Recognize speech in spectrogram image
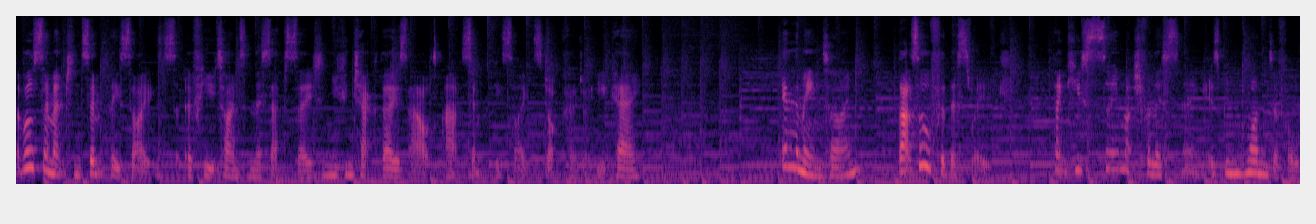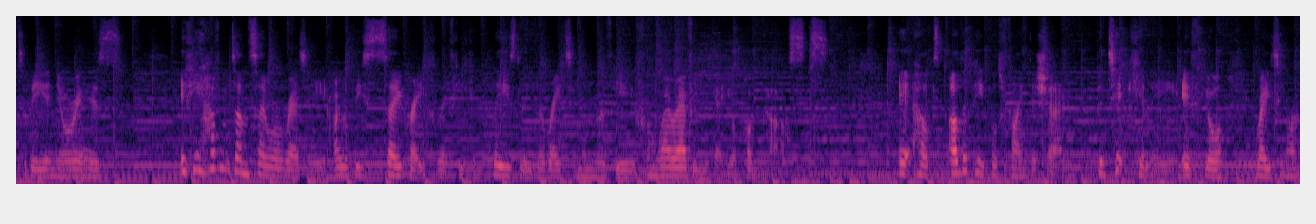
I've also mentioned Simply Sites a few times in this episode, and you can check those out at simplysites.co.uk. In the meantime, that's all for this week. Thank you so much for listening. It's been wonderful to be in your ears. If you haven't done so already, I would be so grateful if you could please leave a rating and review from wherever you get your podcasts. It helps other people to find the show, particularly if you're rating on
